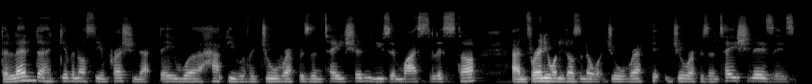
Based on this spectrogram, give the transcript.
the lender had given us the impression that they were happy with a dual representation using my solicitor and for anyone who doesn't know what dual rep- dual representation is is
